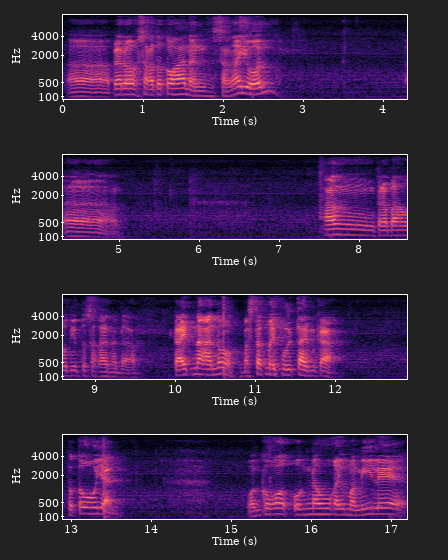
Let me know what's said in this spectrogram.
Ah, pero sa katotohanan, sa ngayon, ah, ang trabaho dito sa Canada, kahit na ano, basta't may full-time ka, totoo yan. Huwag, ko, huwag na ho kayo mamili,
